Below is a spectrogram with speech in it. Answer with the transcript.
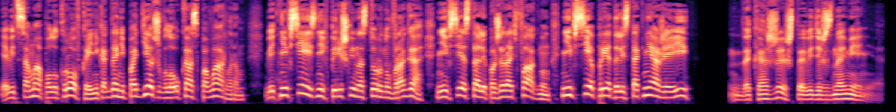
Я ведь сама полукровка и никогда не поддерживала указ по варварам. Ведь не все из них перешли на сторону врага, не все стали пожирать фагнум, не все предались так княжья и... Докажи, что видишь знамения.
